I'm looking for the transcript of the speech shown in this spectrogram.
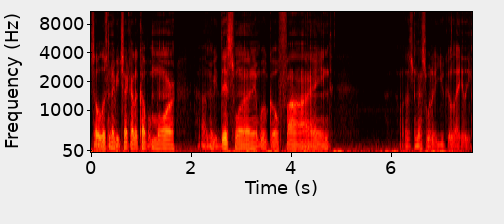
So let's maybe check out a couple more. Uh, maybe this one, and we'll go find. Let's mess with a ukulele.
